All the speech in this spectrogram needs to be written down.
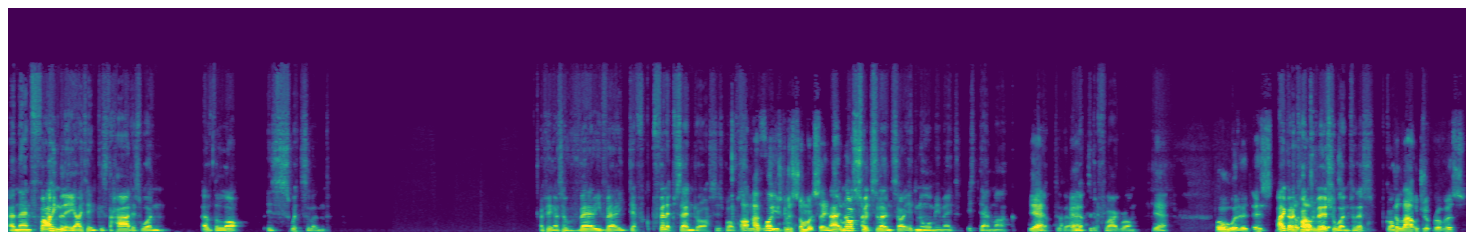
And then finally, I think is the hardest one of the lot is Switzerland. I think that's a very, very difficult. Philip Senderos is probably. Oh, I thought you was one. going to someone saying Uh, not Switzerland. Sorry, ignore me, mate. It's Denmark. I Yeah, looked at the, I yeah. looked at the flag wrong. yeah. Oh, well, it is. I got a controversial one for this. Go on. The Laudrup brothers.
